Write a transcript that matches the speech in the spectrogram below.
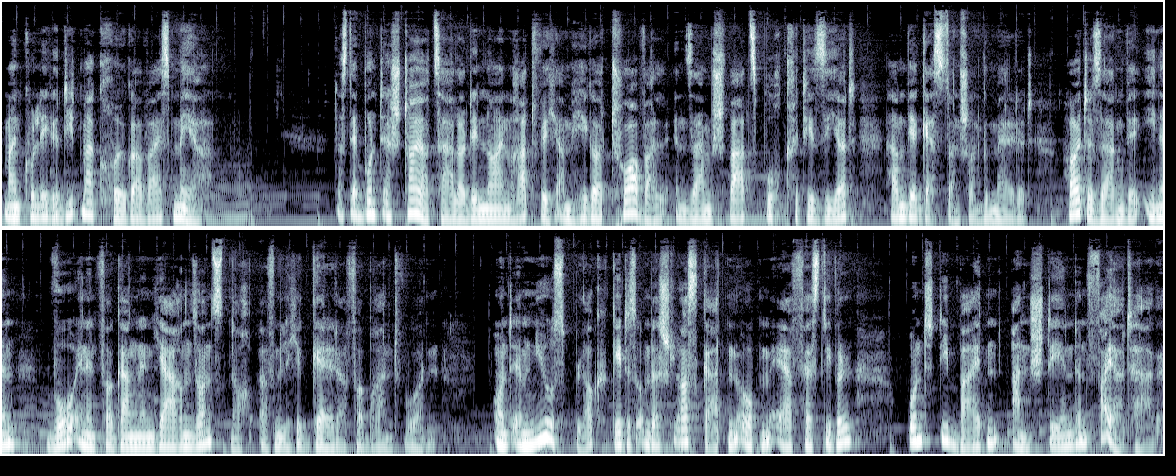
Mein Kollege Dietmar Kröger weiß mehr. Dass der Bund der Steuerzahler den neuen Radweg am Heger Torwall in seinem Schwarzbuch kritisiert, haben wir gestern schon gemeldet. Heute sagen wir Ihnen, wo in den vergangenen Jahren sonst noch öffentliche Gelder verbrannt wurden. Und im Newsblog geht es um das Schlossgarten Open Air Festival und die beiden anstehenden Feiertage.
